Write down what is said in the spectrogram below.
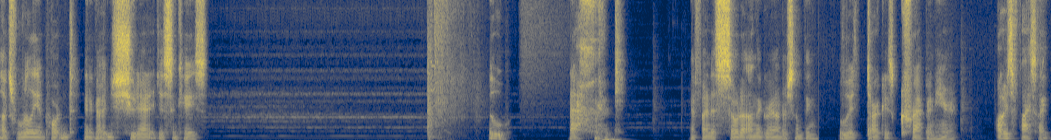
Looks really important. I'm gonna go ahead and shoot at it just in case. Ooh. That hurt. I find a soda on the ground or something? Ooh, it's dark as crap in here. Oh, there's a flashlight.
